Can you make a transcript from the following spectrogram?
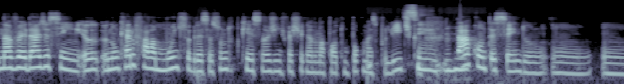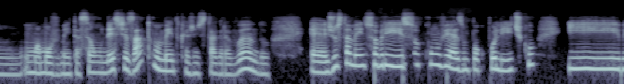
na verdade, assim, eu eu não quero falar muito sobre esse assunto, porque senão a gente vai chegar numa pauta um pouco mais política. Sim. Tá Uhum. acontecendo um um uma movimentação neste exato momento que a gente está gravando, eh, justamente sobre isso, com um viés um pouco político, e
